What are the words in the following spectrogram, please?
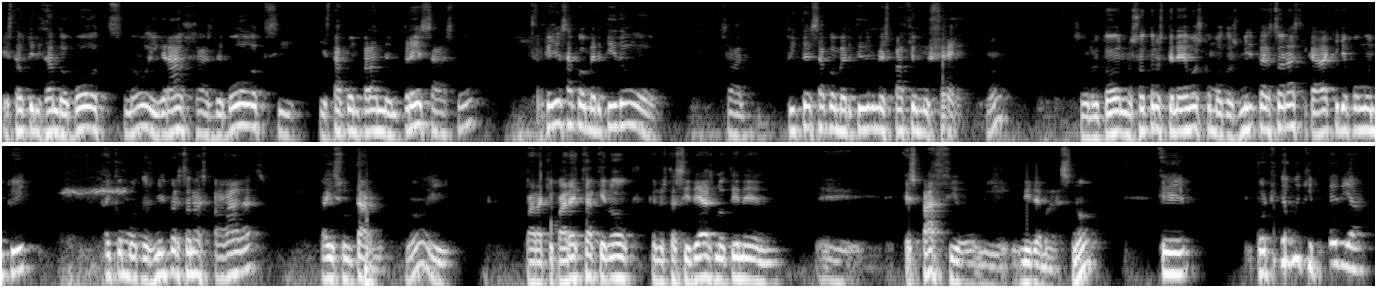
está utilizando bots, ¿no? Y granjas de bots y, está comprando empresas, ¿no? Aquello se ha convertido, o Twitter se ha convertido en un espacio muy feo, ¿no? Sobre todo nosotros tenemos como 2.000 personas que cada vez que yo pongo un tweet hay como 2.000 personas pagadas para insultarme, ¿no? Y, para que parezca que, no, que nuestras ideas no tienen, eh, espacio ni, demás, ¿no? Eh, ¿Por qué Wikipedia,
